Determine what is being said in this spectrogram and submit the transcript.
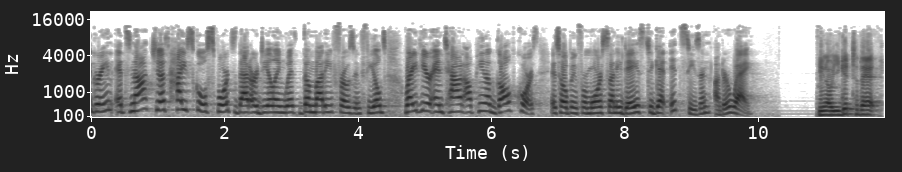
the green, it's not just high school sports that are dealing with the muddy, frozen fields. Right here in town, Alpena Golf Course is hoping for more sunny days to get its season underway. You know, you get to that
